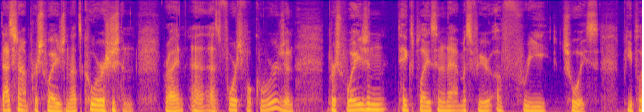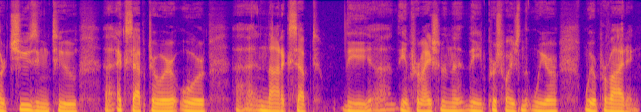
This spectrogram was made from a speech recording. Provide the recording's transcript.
that's not persuasion. That's coercion, right? Uh, that's forceful coercion. Persuasion takes place in an atmosphere of free choice. People are choosing to uh, accept or or uh, not accept the uh, the information and the, the persuasion that we are we are providing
